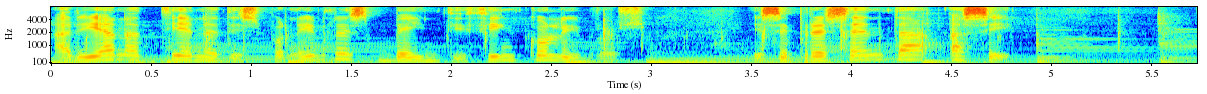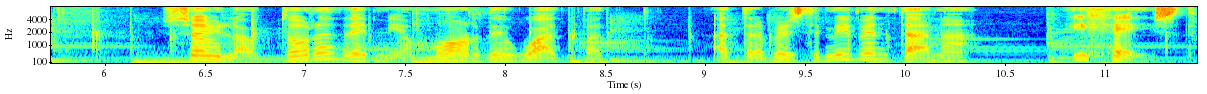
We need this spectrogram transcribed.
Ariana tiene disponibles 25 libros y se presenta así. Soy la autora de Mi amor de Wattpad, a través de mi ventana y Haste.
